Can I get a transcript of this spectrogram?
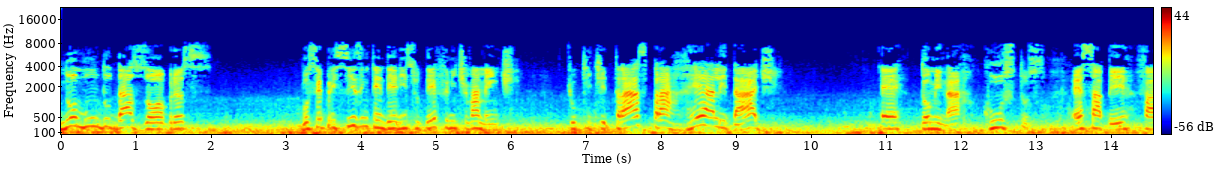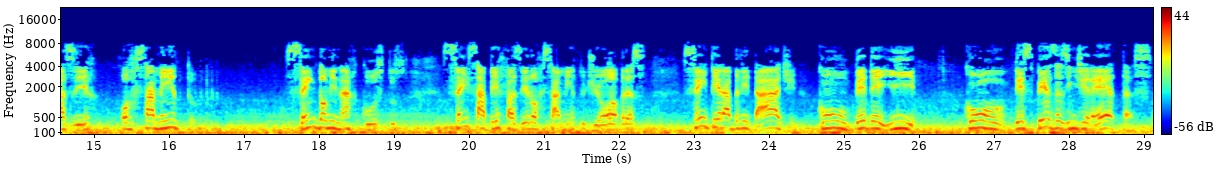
no mundo das obras, você precisa entender isso definitivamente. Que o que te traz para a realidade é dominar custos, é saber fazer orçamento. Sem dominar custos, sem saber fazer orçamento de obras, sem ter habilidade com BDI, com despesas indiretas,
